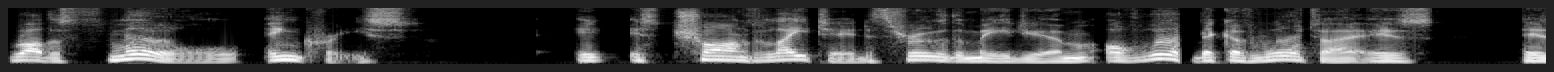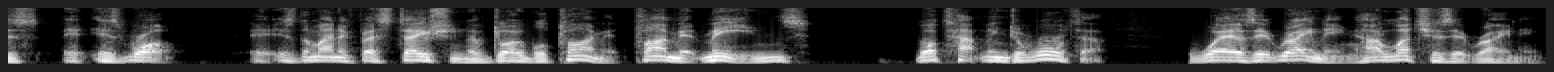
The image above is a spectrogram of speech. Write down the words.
rather small increase it is translated through the medium of water because water is is is what is the manifestation of global climate. Climate means what's happening to water. Where's it raining? How much is it raining?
